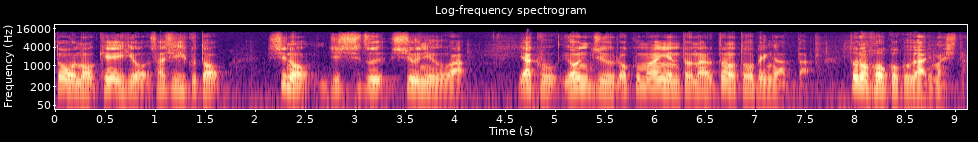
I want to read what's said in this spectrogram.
等の経費を差し引くと、市の実質収入は約46万円となるとの答弁があったとの報告がありました。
